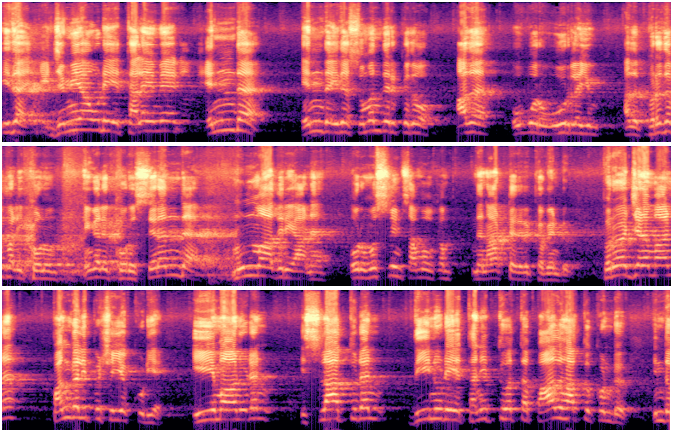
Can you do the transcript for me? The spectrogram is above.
இதை ஜெமியாவுடைய தலைமை எந்த எந்த இதை சுமந்து இருக்குதோ அதை ஒவ்வொரு ஊர்லையும் அதை பிரதிபலிக்கணும். எங்களுக்கு ஒரு சிறந்த முன்மாதிரியான ஒரு முஸ்லிம் சமூகம் இந்த நாட்டில் இருக்க வேண்டும். பிரயோஜனமான பங்களிப்பு செய்யக்கூடிய ஈமானுடன் இஸ்லாத்துடன் தீனுடைய தனித்துவத்தை பாதுகாத்து கொண்டு இந்த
